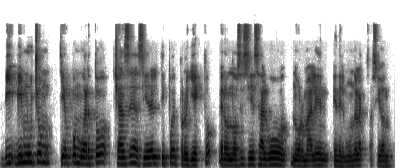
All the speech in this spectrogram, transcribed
vi, vi mucho tiempo muerto, chance de hacer el tipo de proyecto, pero no sé si es algo normal en, en el mundo de la actuación.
